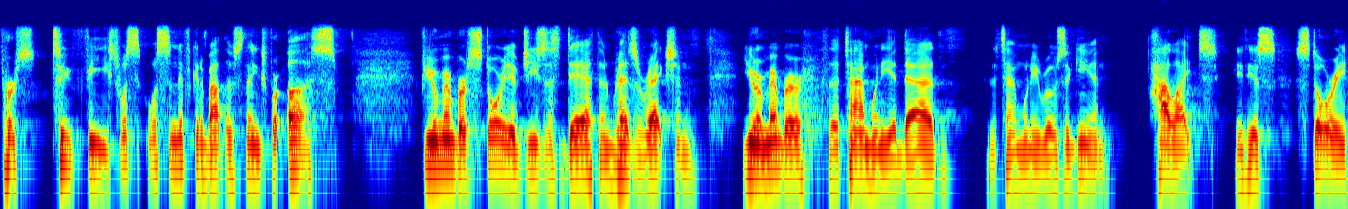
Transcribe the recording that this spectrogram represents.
first two feasts? What's, what's significant about those things for us? If you remember the story of Jesus' death and resurrection, you remember the time when he had died, the time when he rose again. Highlights in his story,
